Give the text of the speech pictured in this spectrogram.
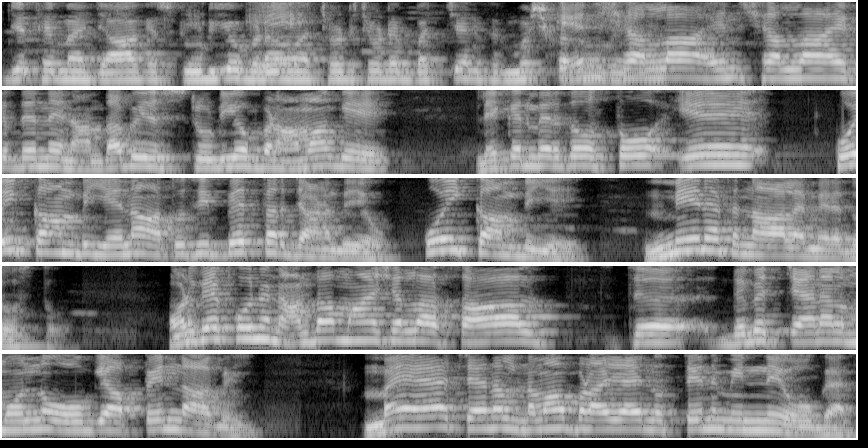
जिथे मैं जाके स्टूडियो बनावा छोटे छोटे बच्चे ने फिर मुश्किल हो जाती है। ਇਨਸ਼ਾਅੱਲਾ ਇਨਸ਼ਾਅੱਲਾ ਇੱਕ ਦਿਨ ਇਹਨਾਂ ਦਾ ਵੀ ਸਟੂਡੀਓ ਬਣਾਵਾਂਗੇ ਲੇਕਿਨ ਮੇਰੇ ਦੋਸਤੋ, ਇਹ ਕੋਈ ਕੰਮ ਵੀ ਹੈ ਨਾ, ਤੁਸੀਂ ਬਿਹਤਰ ਜਾਣਦੇ ਹੋ। ਕੋਈ ਕੰਮ ਵੀ ਹੈ। ਮਿਹਨਤ ਨਾਲ ਹੈ ਮੇਰੇ ਦੋਸਤੋ। ਹੁਣ ਵੇਖੋ ਨਨਾਂਦਾ ਮਾਸ਼ਾਅੱਲਾ, ਸਾਲ ਦੇ ਵਿੱਚ ਚੈਨਲ ਮੋਨੋ ਹੋ ਗਿਆ, ਪਿੰਨ ਆ ਗਈ। ਮੈਂ ਇਹ ਚੈਨਲ ਨਵਾਂ ਬਣਾਇਆ, ਇਹਨੂੰ 3 ਮਹੀਨੇ ਹੋ ਗਏ। ਨੇ।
